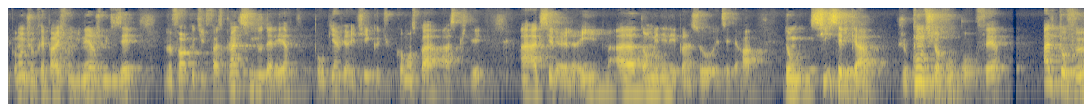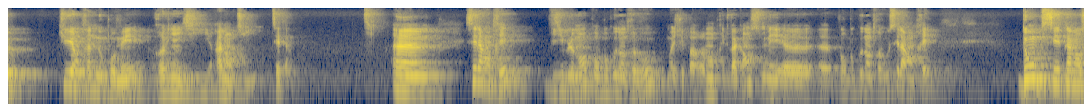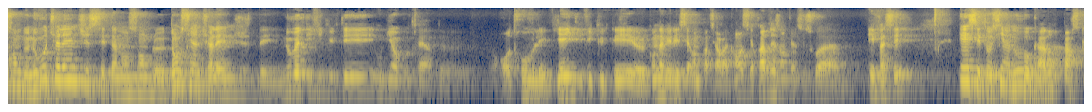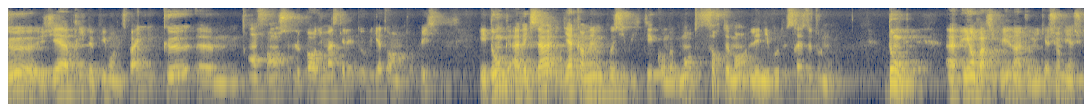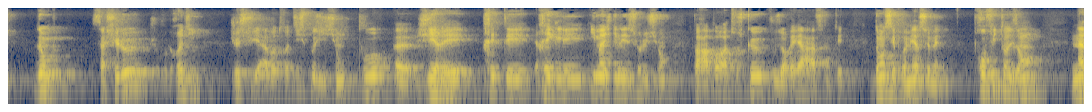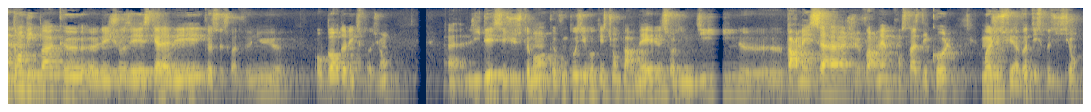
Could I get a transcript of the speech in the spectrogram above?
pendant que je préparais ce webinaire, je me disais, il va falloir que tu fasses plein de signaux d'alerte pour bien vérifier que tu ne commences pas à speeder, à accélérer le rythme, à t'emmêler les pinceaux, etc. Donc, si c'est le cas, je compte sur vous pour faire halte au feu, tu es en train de nous paumer, reviens ici, ralentis, etc. Euh, c'est la rentrée, visiblement, pour beaucoup d'entre vous. Moi, je n'ai pas vraiment pris de vacances, mais euh, euh, pour beaucoup d'entre vous, c'est la rentrée. Donc, c'est un ensemble de nouveaux challenges, c'est un ensemble d'anciens challenges, des nouvelles difficultés, ou bien au contraire, on retrouve les vieilles difficultés euh, qu'on avait laissées avant de partir en vacances. Il n'y a pas de raison qu'elles se soient effacées. Et c'est aussi un nouveau cadre parce que euh, j'ai appris depuis mon Espagne que euh, en France, le port du masque allait être obligatoire en entreprise. Et donc, avec ça, il y a quand même possibilité qu'on augmente fortement les niveaux de stress de tout le monde. Donc, et en particulier dans la communication, bien sûr. Donc, sachez-le, je vous le redis, je suis à votre disposition pour euh, gérer, traiter, régler, imaginer des solutions par rapport à tout ce que vous aurez à affronter dans ces premières semaines. Profitons-en, n'attendez pas que euh, les choses aient escaladé, que ce soit devenu euh, au bord de l'explosion. L'idée, c'est justement que vous me posiez vos questions par mail, sur LinkedIn, par message, voire même qu'on se fasse des calls. Moi, je suis à votre disposition.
